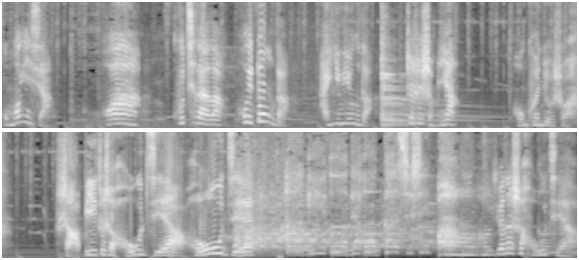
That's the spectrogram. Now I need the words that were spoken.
我摸一下，哇，鼓起来了，会动的，还硬硬的，这是什么呀？”洪坤就说：“傻逼，这是喉结啊，喉结。” 啊，原来是喉结啊！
